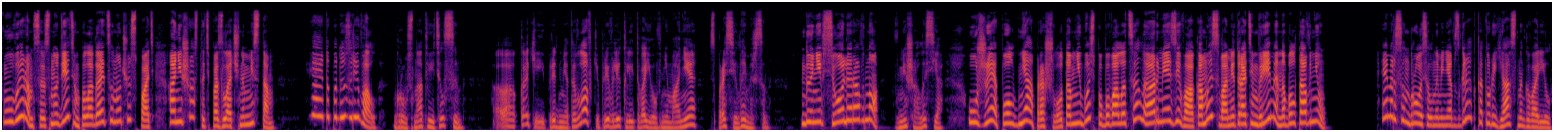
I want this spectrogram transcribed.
«Увы, Рамсес, но детям полагается ночью спать, а не шастать по злачным местам». «Я это подозревал», — грустно ответил сын. «А какие предметы в лавке привлекли твое внимание?» — спросил Эмерсон. «Да не все ли равно?» — вмешалась я. «Уже полдня прошло, там, небось, побывала целая армия зевак, а мы с вами тратим время на болтовню». Эмерсон бросил на меня взгляд, который ясно говорил,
